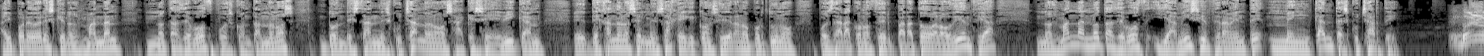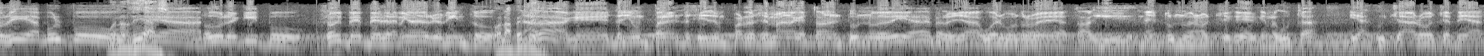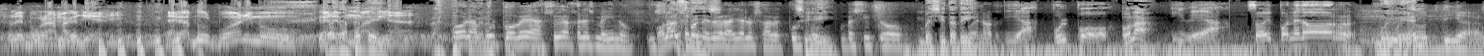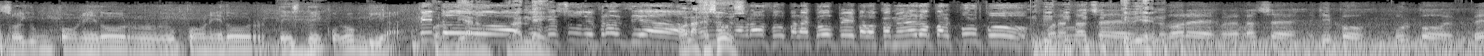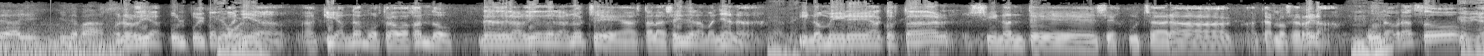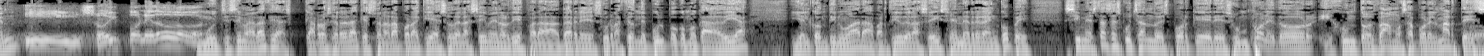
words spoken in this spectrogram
Hay ponedores que nos mandan notas de voz, pues contándonos dónde están escuchándonos, a qué se dedican, eh, dejándonos el mensaje que consideran oportuno, pues dar a conocer para toda la audiencia. Nos mandan notas de voz y a mí, sinceramente, me encanta escucharte. Buenos días, Pulpo. Buenos días. a todo el equipo. Soy Pepe, de la mina de Río Tinto. Hola, Pepe. Nada, que he tenido un paréntesis de un par de semanas que estaba en el turno de día, eh, pero ya vuelvo otra vez hasta aquí en el turno de noche, que es el que me gusta, y a escucharos este pedazo de programa que tiene. Venga, Pulpo, ánimo, que Gracias, eres un Pepe. máquina. Hola, Bueno. Pulpo, vea, soy Ángeles Merino. Y Hola, soy Ángeles. ponedora, ya lo sabes, Pulpo. Sí. Un besito. Un besito a ti. Buenos días, Pulpo. Hola. Idea. Soy ponedor. Muy bien. Buenos días, soy un ponedor, un ponedor desde Colombia. Colombiano, grande. Jesús de Francia. Hola, Venga, Jesús. Un abrazo para la COPE, para los camioneros, para el pulpo. Buenas noches, Qué bien. buenas noches, equipo, pulpo, Bea y, y demás. Buenos días, Pulpo y compañía. Aquí andamos trabajando desde las 10 de la noche hasta las 6 de la mañana. Fíjate. Y no me iré a acostar sin antes escuchar a, a Carlos Herrera. Un abrazo. Qué bien. Y soy ponedor. Muchísimas gracias. Carlos Herrera, que sonará por aquí a eso de las 6 menos 10 para darle su ración de pulpo como cada día y él continuará a partir de las 6 en Herrera en Cope. Si me estás escuchando es porque eres un ponedor y juntos vamos a por el martes.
